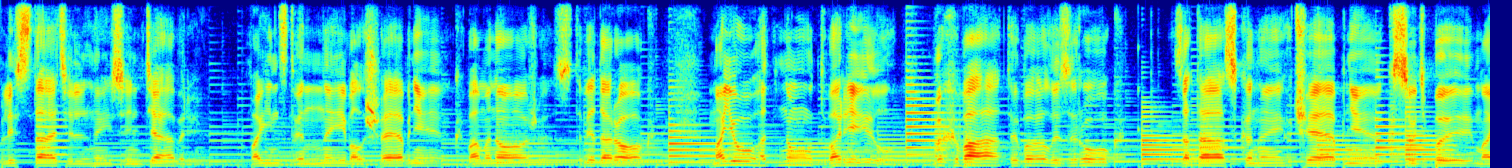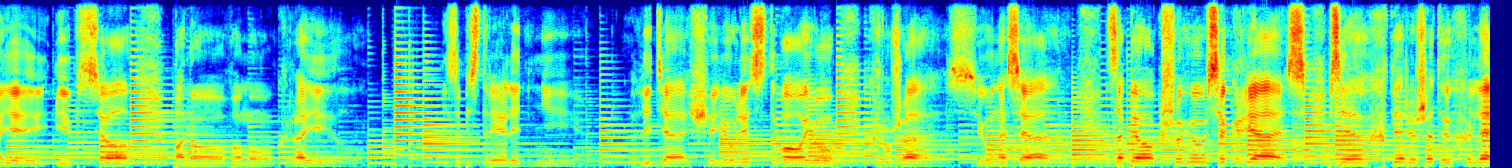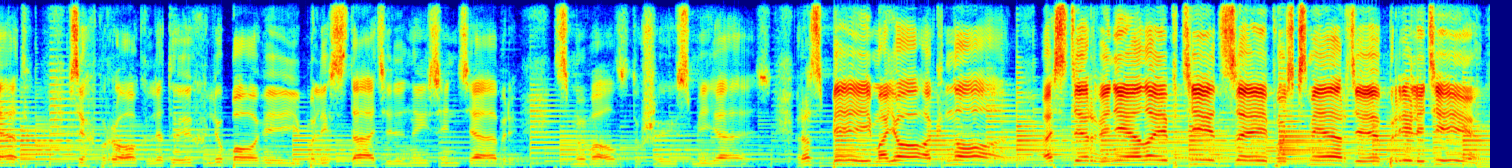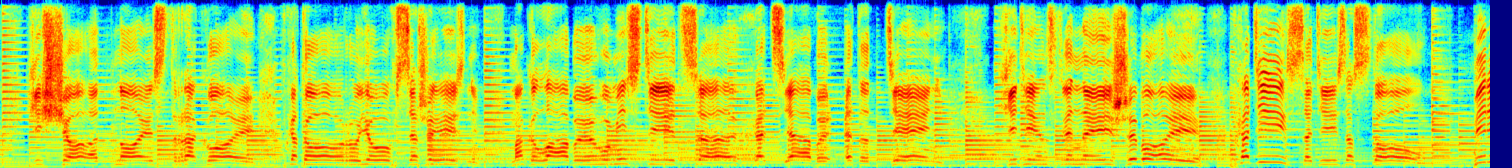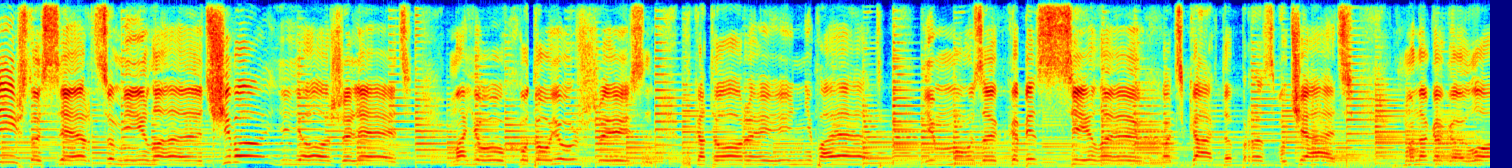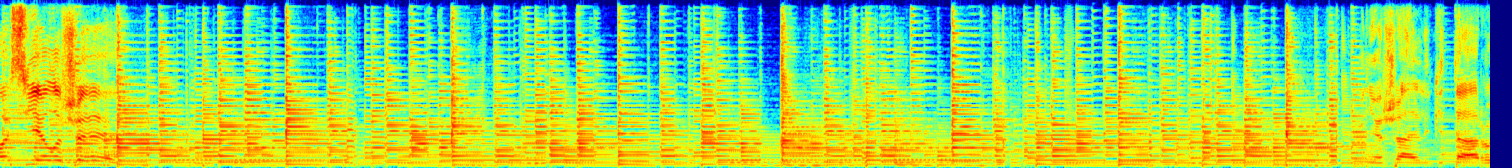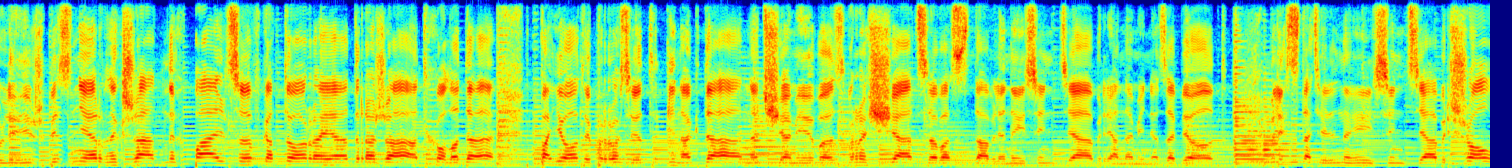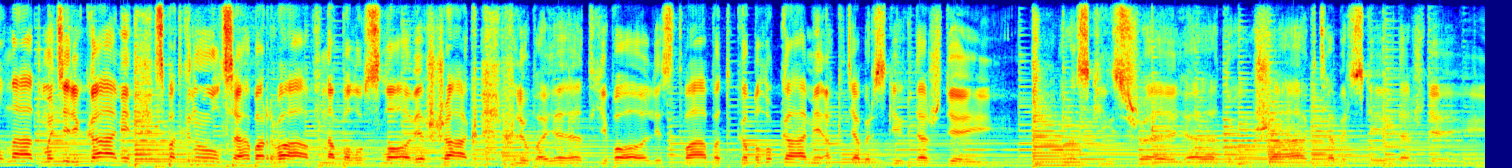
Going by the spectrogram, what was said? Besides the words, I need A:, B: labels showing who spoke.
A: Блистательный сентябрь, воинственный волшебник Во множестве дорог. Мою одну творил, выхватывал из рук Затасканный учебник судьбы моей И все по-новому краил И запестрели дни, летящую листвою, Кружась и унося запекшуюся грязь Всех пережитых лет, всех проклятых любовей. Блистательный сентябрь смывал с души, смеясь. Разбей мое окно остервенелой птицей Пусть к смерти прилети еще одной строкой В которую вся жизнь могла бы уместиться Хотя бы этот день. Единственный живой Входи, садись за стол, бери, что сердцу мило Чего ее жалеть, мою худую жизнь В которой не поэт и музыка без силы Хоть как-то прозвучать многоголосье лжи жаль гитару лишь без нервных жадных пальцев, Которая, дрожа от холода, поет и просит иногда Ночами возвращаться. В оставленный сентябрь Она меня зовет. Блистательный сентябрь шел над материками Споткнулся, оборвав на полуслове шаг. Хлюпает его листва под каблуками октябрьских дождей раскисшая душа октябрьских дождей.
